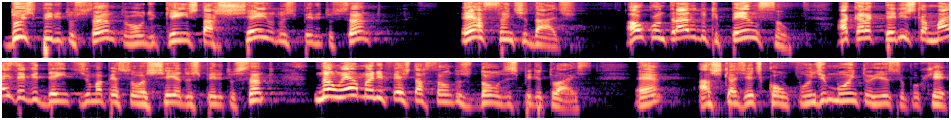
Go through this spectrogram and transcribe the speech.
do Espírito Santo, ou de quem está cheio do Espírito Santo, é a santidade. Ao contrário do que pensam, a característica mais evidente de uma pessoa cheia do Espírito Santo não é a manifestação dos dons espirituais. É, acho que a gente confunde muito isso, porque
